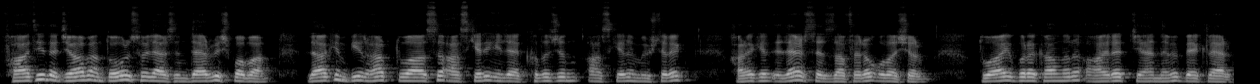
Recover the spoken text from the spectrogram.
Fatih de cevaben doğru söylersin derviş baba. Lakin bir harp duası askeri ile kılıcın askeri müşterek hareket ederse zafere ulaşır. Duayı bırakanları ahiret cehennemi bekler.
